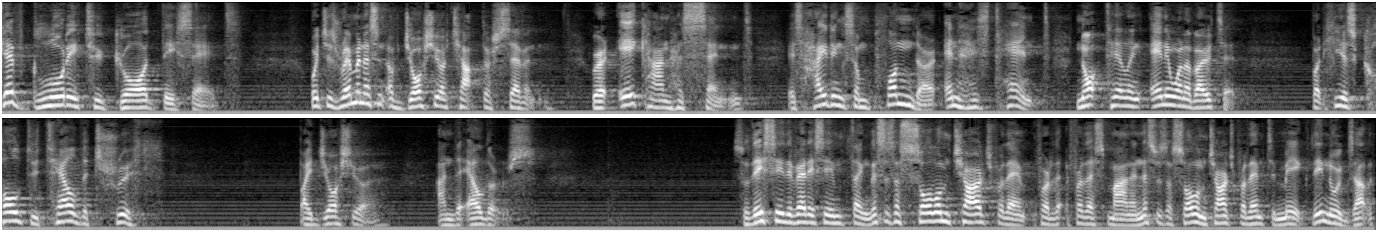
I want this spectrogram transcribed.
Give glory to God, they said, which is reminiscent of Joshua chapter 7, where Achan has sinned, is hiding some plunder in his tent, not telling anyone about it. But he is called to tell the truth by Joshua and the elders. So they say the very same thing. This is a solemn charge for them, for, the, for this man, and this was a solemn charge for them to make. They know exactly.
